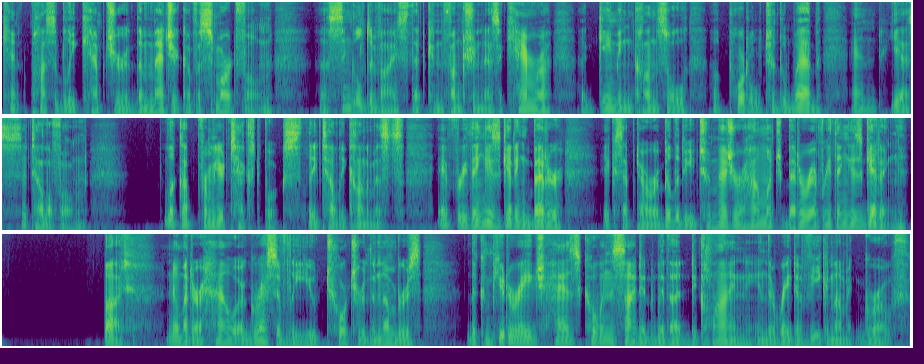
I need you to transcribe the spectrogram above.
can't possibly capture the magic of a smartphone, a single device that can function as a camera, a gaming console, a portal to the web, and, yes, a telephone. Look up from your textbooks, they tell economists. Everything is getting better, except our ability to measure how much better everything is getting. But, no matter how aggressively you torture the numbers, the computer age has coincided with a decline in the rate of economic growth.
